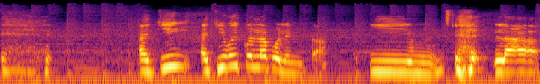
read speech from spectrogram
aquí, aquí voy con la polémica y las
